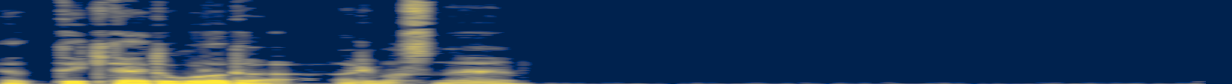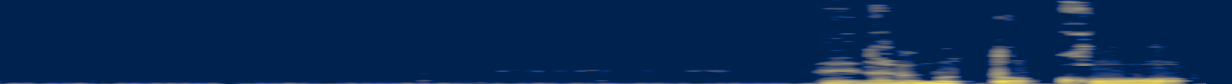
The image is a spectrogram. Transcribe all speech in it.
やっていきたいところではありますね。ね、なんかもっとこう、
